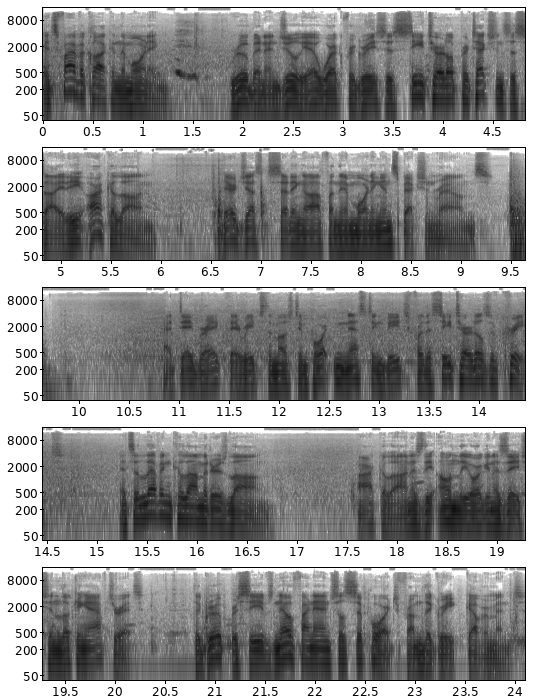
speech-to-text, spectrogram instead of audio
It's 5 o'clock in the morning. Ruben and Julia work for Greece's Sea Turtle Protection Society, Archelon. They're just setting off on their morning inspection rounds. At daybreak, they reach the most important nesting beach for the sea turtles of Crete. It's 11 kilometers long. Archelon is the only organization looking after it. The group receives no financial support from the Greek government.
